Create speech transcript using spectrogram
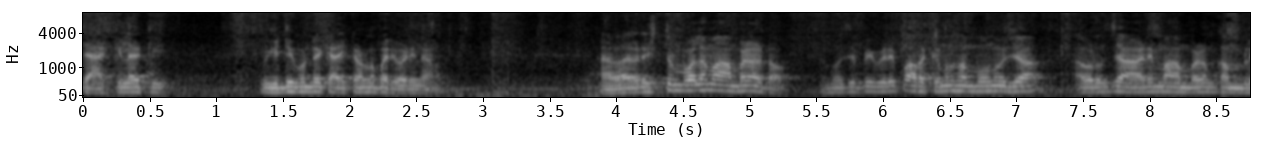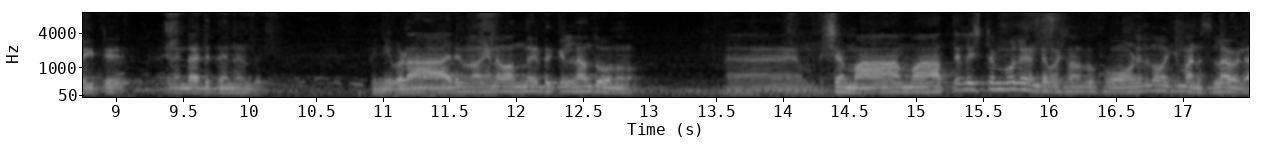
ചാക്കിലാക്കി വീട്ടിൽ കൊണ്ട് കഴിക്കാനുള്ള പരിപാടിയിലാണ്. അപ്പോൾ അവിടെ ഇഷ്ടംപോലെ മാമ്പഴം കേട്ടോ. എന്ന് വെച്ചാൽ ഇപ്പോൾ ഇവർ പറക്കുന്ന സംഭവം എന്ന് വെച്ചാൽ അവിടെ ചാടി മാമ്പഴം കംപ്ലീറ്റ് ഇതിന്റെ അടുത്ത് തന്നെ ഉണ്ട്. പിന്നെ ഇവിടെ ആരും അങ്ങനെ വന്ന് എടുക്കില്ല എന്ന് തോന്നുന്നു. പക്ഷെ മാ മാത്തിൽ ഇഷ്ടം പോലെ ഉണ്ട്. പക്ഷെ നമുക്ക് ഫോണിൽ നോക്കി മനസ്സിലാവില്ല.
